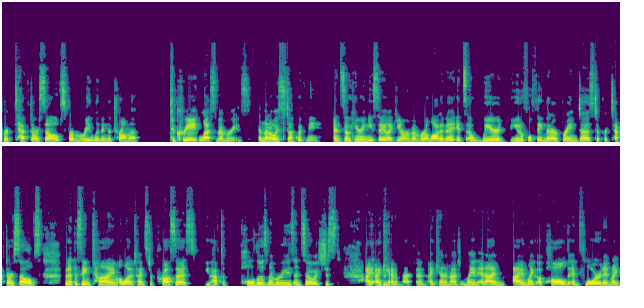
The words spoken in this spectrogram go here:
protect ourselves from reliving the trauma, to create less memories. And that always stuck with me. And so hearing you say like you don't remember a lot of it, it's a weird, beautiful thing that our brain does to protect ourselves. But at the same time, a lot of times to process, you have to pull those memories. And so it's just I, I can't imagine. I can't imagine, Lane. And I'm I'm like appalled and floored and my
